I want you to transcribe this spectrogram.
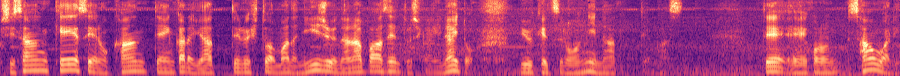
資産形成の観点からやってる人はまだ27%しかいないという結論になってます。で、えー、この3割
